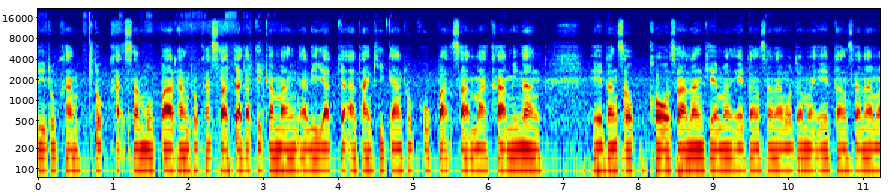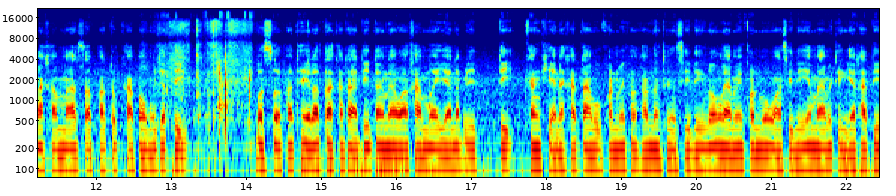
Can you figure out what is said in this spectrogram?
ติทุกขังทุกขสมุปปาทางทุกขสัจจกติกมังอริยัตจะอัฏฐานคีการทุกขุปะสามาคามินัง เอตังสกโขสานังเขมังเอตังสนามุตมังเอตังสนามาคัมมาสัพพทุกขาปมุจติ บทสวดพระเทระตาคาถาติตังนาวาคาเมยยานปริ ติกังเขียนนะคะตามบุคคลไม่ควรคำนึงถึงสีลิงล่วงแล้วไม่ควรมุ่งหวังสิ่งนี้ยังมาไม่ถึงยถาติ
